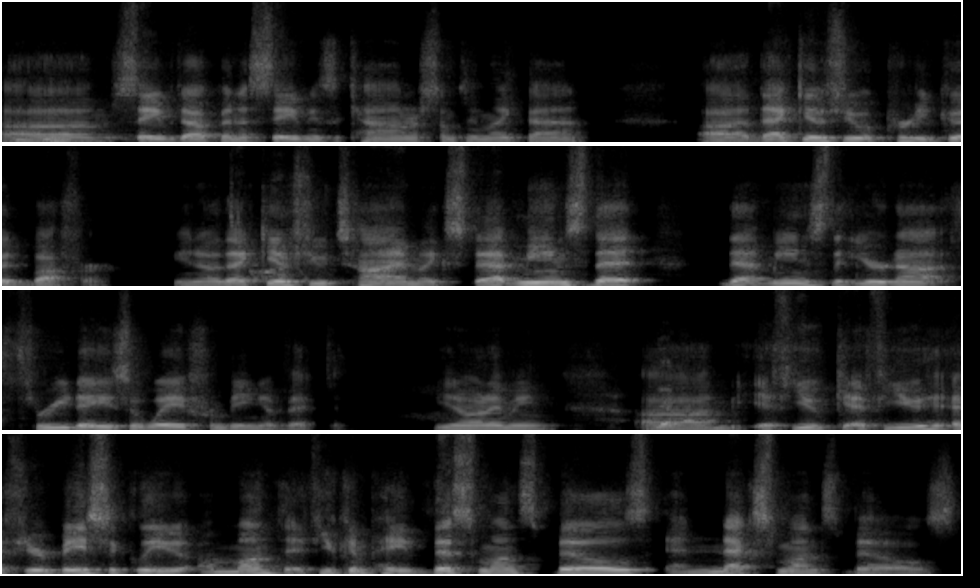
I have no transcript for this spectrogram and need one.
mm-hmm. um, saved up in a savings account or something like that, uh, that gives you a pretty good buffer You know, that gives you time. Like that means that that means that you're not three days away from being evicted. You know what I mean? Yeah. Um, if you if you if you're basically a month, if you can pay this month's bills and next month's bills,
